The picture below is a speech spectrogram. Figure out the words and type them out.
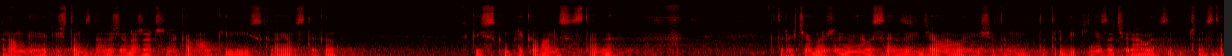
robię jakieś tam znalezione rzeczy na kawałki i sklejam z tego jakieś skomplikowane systemy, które chciałbym, żeby miały sens i działały i się tam te trybiki nie zacierały zbyt często.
